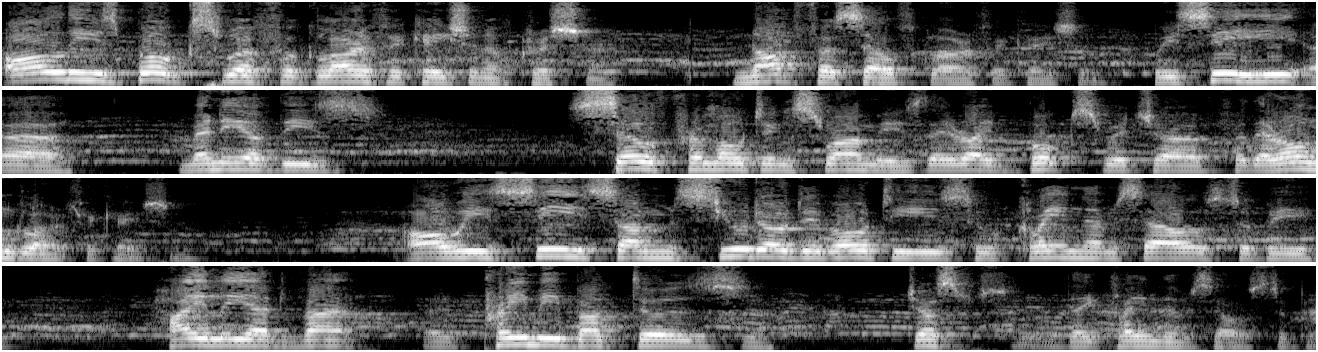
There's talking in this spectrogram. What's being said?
All these books were for glorification of Krishna, not for self glorification. We see uh, many of these self promoting swamis, they write books which are for their own glorification. Or we see some pseudo devotees who claim themselves to be highly advanced, uh, premi bhaktas, just they claim themselves to be.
